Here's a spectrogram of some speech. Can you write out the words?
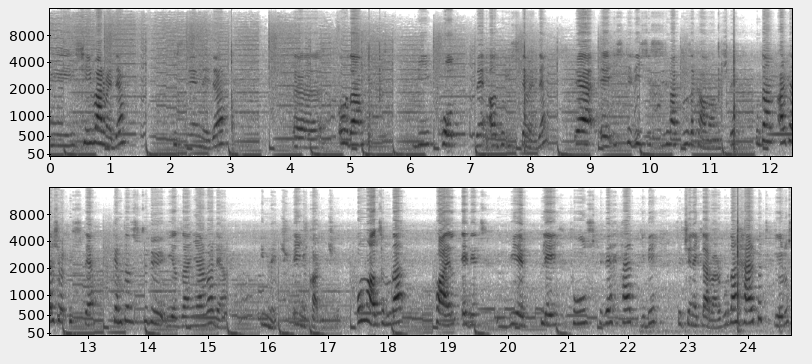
bir şey vermedi. İsmi neydi? E, oradan bir kod ve adı istemedi. Veya e, istediyse sizin aklınıza kalmamıştır. Buradan arkadaşlar üstte Camtasia Studio yazan yer var ya image en yukarıda işte. Onun altında File, Edit, View, Play, Tools ve Help gibi seçenekler var. Buradan Help'e tıklıyoruz.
